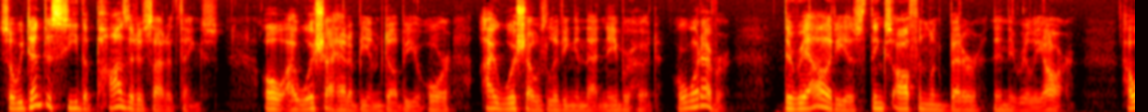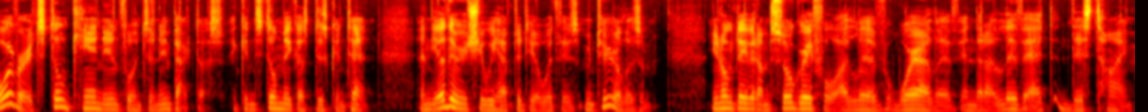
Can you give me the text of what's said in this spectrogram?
So we tend to see the positive side of things. Oh, I wish I had a BMW, or I wish I was living in that neighborhood, or whatever. The reality is, things often look better than they really are. However, it still can influence and impact us. It can still make us discontent. And the other issue we have to deal with is materialism. You know, David, I'm so grateful I live where I live and that I live at this time.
